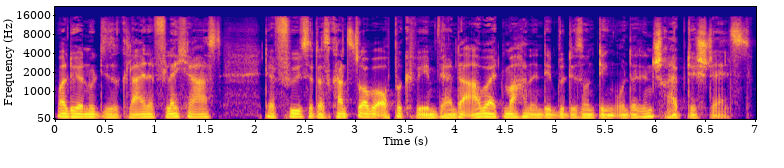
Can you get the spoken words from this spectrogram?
weil du ja nur diese kleine Fläche hast der Füße. Das kannst du aber auch bequem während der Arbeit machen, indem du dir so ein Ding unter den Schreibtisch stellst.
